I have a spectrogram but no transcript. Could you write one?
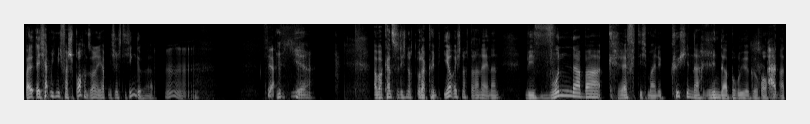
Weil äh, ich habe mich nicht versprochen, sondern ich habe nicht richtig hingehört. Ah. Tja. Yeah. Aber kannst du dich noch, oder könnt ihr euch noch daran erinnern, wie wunderbar kräftig meine Küche nach Rinderbrühe gerochen Ah, hat?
